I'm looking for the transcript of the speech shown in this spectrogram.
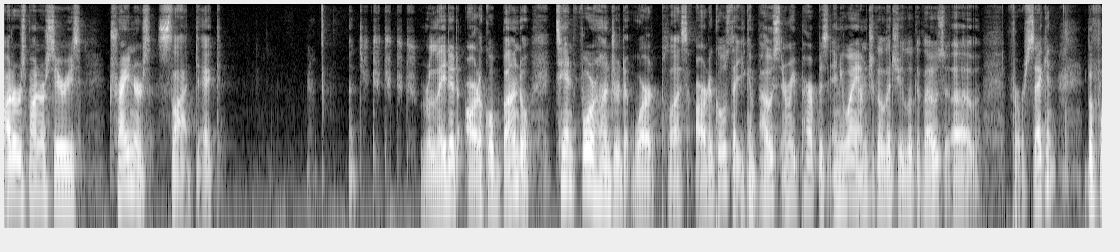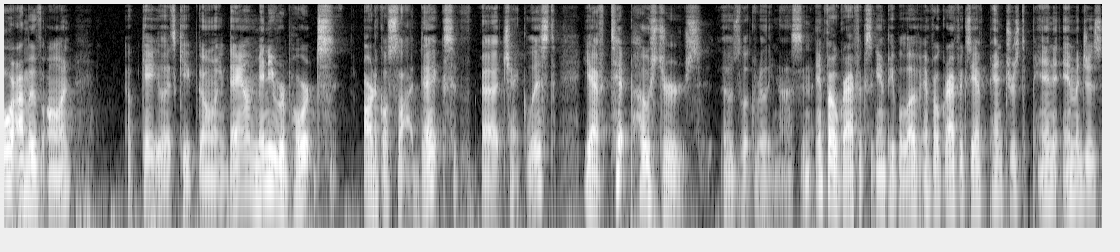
autoresponder series, trainers slide deck, related article bundle 10 400 word plus articles that you can post and repurpose anyway i'm just gonna let you look at those uh, for a second before i move on okay let's keep going down. Mini reports article slide decks uh, checklist. You have tip posters. Those look really nice. And infographics again people love infographics. You have pinterest pin images.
